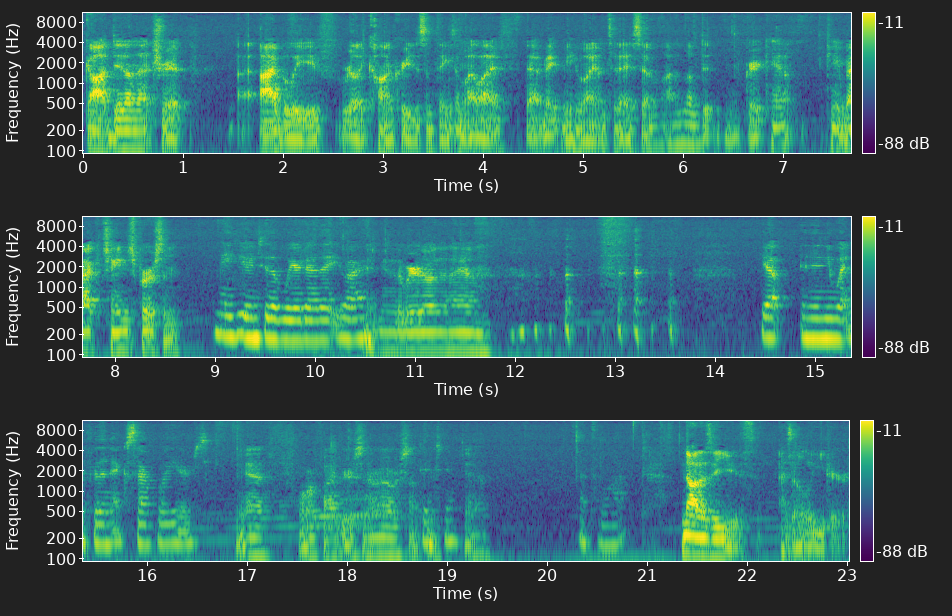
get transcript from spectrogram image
God did on that trip, I- believe, really concreted some things in my life that make me who I am today. So I loved it. It was a great camp. Came back a changed person. Made you into the weirdo that you are. Made me into the weirdo that I am. Yep. And then you went for the next several years. Yeah, four or five years in a row or something. Did you? Yeah. That's a lot. Not as a youth, as a leader.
